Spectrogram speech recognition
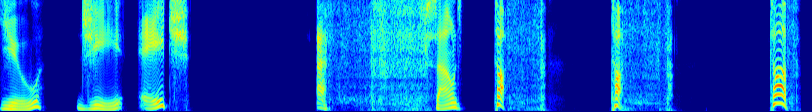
U G H F. Sound tough. Tough. Tough.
